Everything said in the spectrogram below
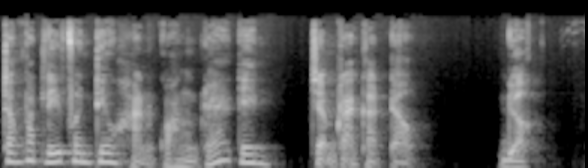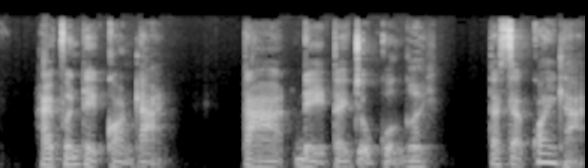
Trong mắt Lý Vân Tiêu hàn quang lóe lên, chậm rãi gật đầu. Được, hai vấn đề còn lại, ta để tại chỗ của ngươi ta sẽ quay lại.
